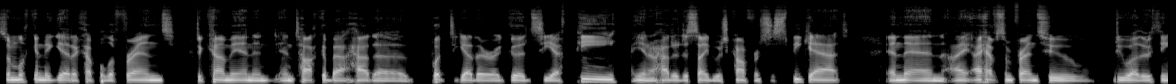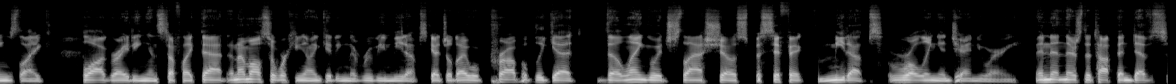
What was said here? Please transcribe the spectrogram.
So I'm looking to get a couple of friends to come in and, and talk about how to put together a good CFP, you know, how to decide which conference to speak at. And then I, I have some friends who do other things like blog writing and stuff like that. And I'm also working on getting the Ruby meetup scheduled. I will probably get the language slash show specific meetups rolling in January. And then there's the Top End Devs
